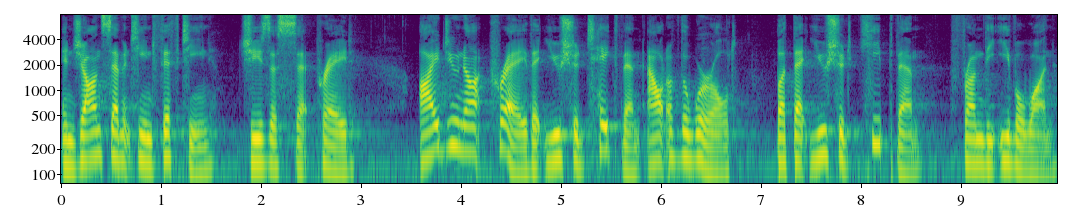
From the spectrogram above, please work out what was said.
In John 17, 15, Jesus prayed, I do not pray that you should take them out of the world, but that you should keep them from the evil one.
